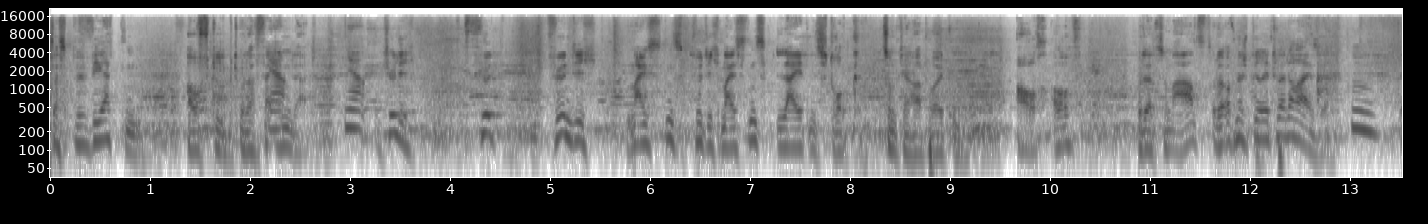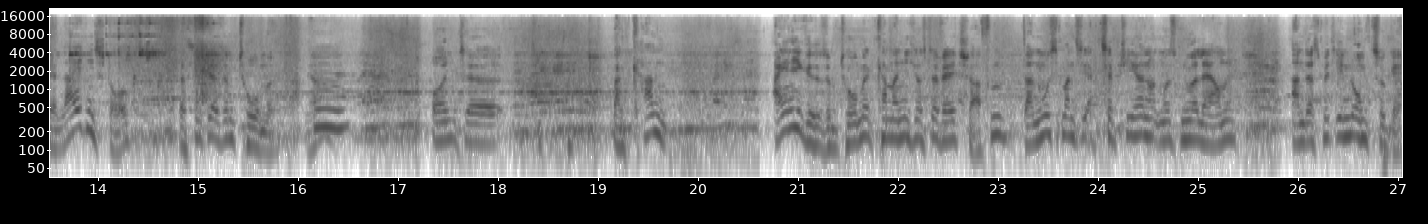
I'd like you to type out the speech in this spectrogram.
das Bewerten aufgibt oder verändert. Ja. Natürlich führt, führen dich meistens, führt dich meistens Leidensdruck zum Therapeuten. Auch auf oder zum Arzt oder auf eine spirituelle Reise. Der Leidensdruck, das sind ja Symptome. Ja? Und äh, man kann einige Symptome kann man nicht aus der Welt schaffen. Dann muss man sie akzeptieren und muss nur lernen, anders mit ihnen umzugehen.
